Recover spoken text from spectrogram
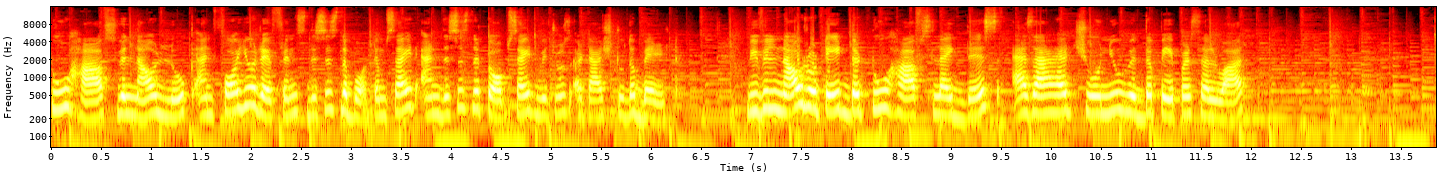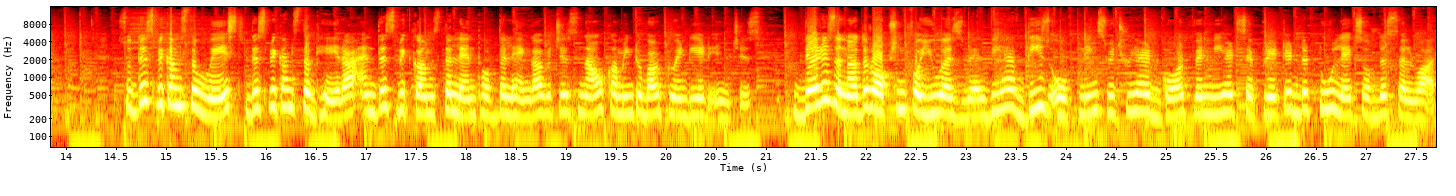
two halves will now look and for your reference this is the bottom side and this is the top side which was attached to the belt. We will now rotate the two halves like this as I had shown you with the paper salwar. So this becomes the waist, this becomes the ghera and this becomes the length of the lehenga which is now coming to about 28 inches. There is another option for you as well. We have these openings which we had got when we had separated the two legs of the salwar.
